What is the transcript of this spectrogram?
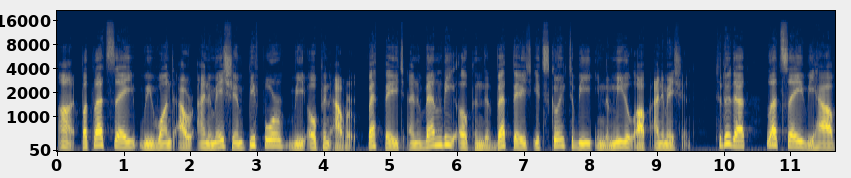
on. But let's say we want our animation before we open our web page and when we open the web page it's going to be in the middle of animation. To do that, let's say we have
